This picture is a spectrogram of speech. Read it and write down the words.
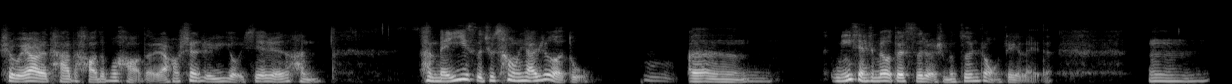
是围绕着他的，好的不好的，然后甚至于有些人很很没意思去蹭一下热度，嗯嗯，明显是没有对死者什么尊重这一类的，嗯，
